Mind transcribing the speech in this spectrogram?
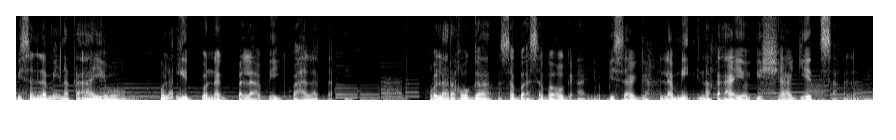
bisan lami na kaayo wala gid ko nagpalabig pahalata eh. Wala ra ko ga saba-saba og ayo bisag lami na kaayo isyagit sa kalami.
